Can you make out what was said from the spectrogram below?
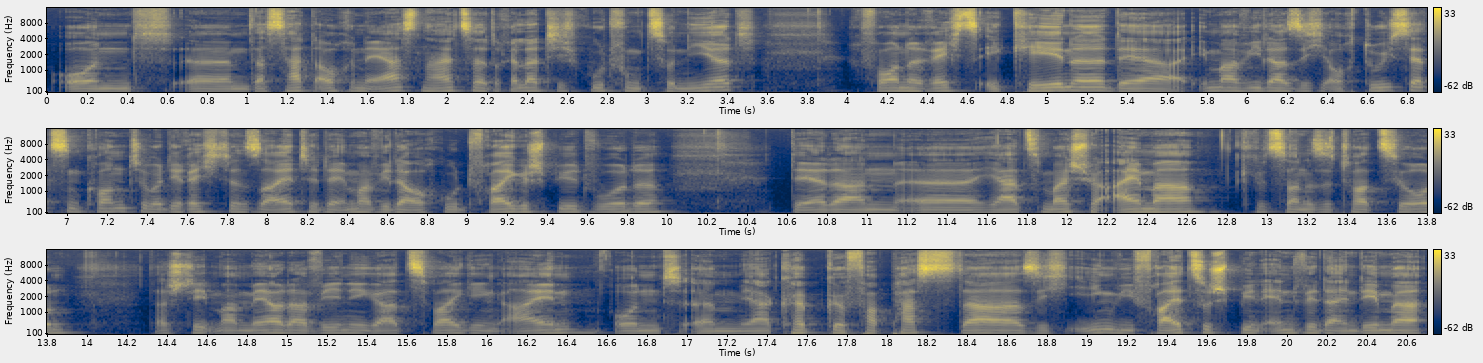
Und ähm, das hat auch in der ersten Halbzeit relativ gut funktioniert. Vorne rechts Ekene, der immer wieder sich auch durchsetzen konnte über die rechte Seite, der immer wieder auch gut freigespielt wurde. Der dann, äh, ja, zum Beispiel einmal gibt es so eine Situation, da steht man mehr oder weniger 2 gegen 1 und ähm, ja, Köpke verpasst da, sich irgendwie freizuspielen, entweder indem er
